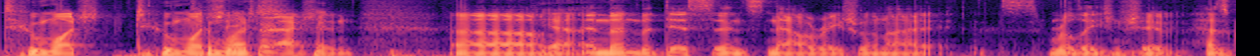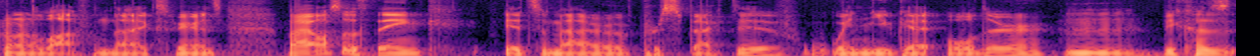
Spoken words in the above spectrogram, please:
too much, too much Too much. interaction. Um, Yeah. And then the distance. Now Rachel and I's relationship has grown a lot from that experience. But I also think it's a matter of perspective when you get older, mm. because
